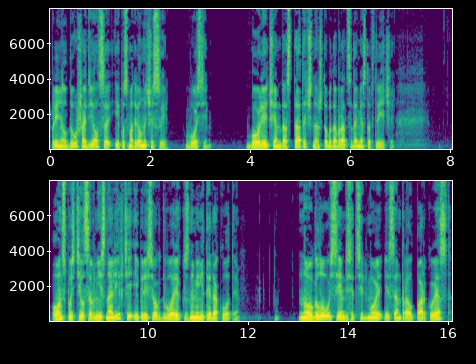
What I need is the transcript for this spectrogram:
принял душ, оделся и посмотрел на часы. Восемь. Более чем достаточно, чтобы добраться до места встречи. Он спустился вниз на лифте и пересек дворик знаменитой Дакоты. На углу 77-й и Централ Парк Уэст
